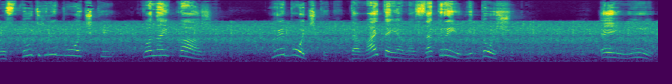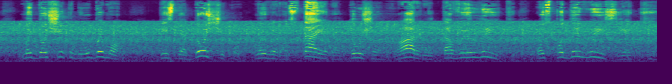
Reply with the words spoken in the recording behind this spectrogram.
ростуть грибочки. Вона й каже, грибочки, давайте я вас закрию від дощику. Ей ні, ми дощик любимо. Після дощику ми виростаємо дуже гарні та великі. Ось подивись, які.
